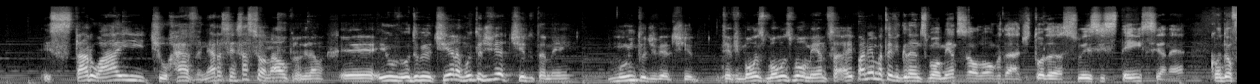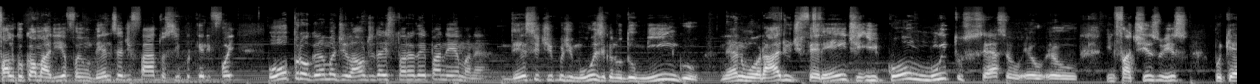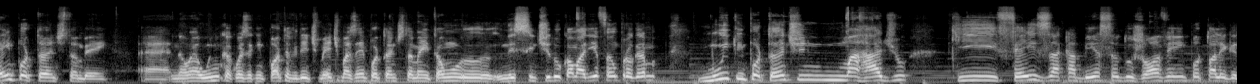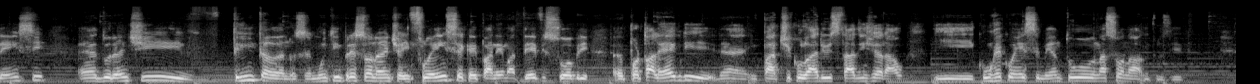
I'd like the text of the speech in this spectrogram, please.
Starway to Heaven. Era sensacional o programa. É, e o, o era muito divertido também. Muito divertido. Teve bons, bons momentos. A Ipanema teve grandes momentos ao longo da, de toda a sua existência, né? Quando eu falo que o Calmaria foi um deles, é de fato, assim, porque ele foi o programa de lounge da história da Ipanema, né? Desse tipo de música, no domingo, né? Num horário diferente e com muito sucesso. eu, eu, eu enfatizo isso, porque é importante também é, não é a única coisa que importa, evidentemente, mas é importante também. Então, nesse sentido, o Calmaria foi um programa muito importante numa rádio que fez a cabeça do jovem porto-alegrense é, durante 30 anos. É muito impressionante a influência que a Ipanema teve sobre é, Porto Alegre, né, em particular, e o estado em geral, e com reconhecimento nacional, inclusive.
